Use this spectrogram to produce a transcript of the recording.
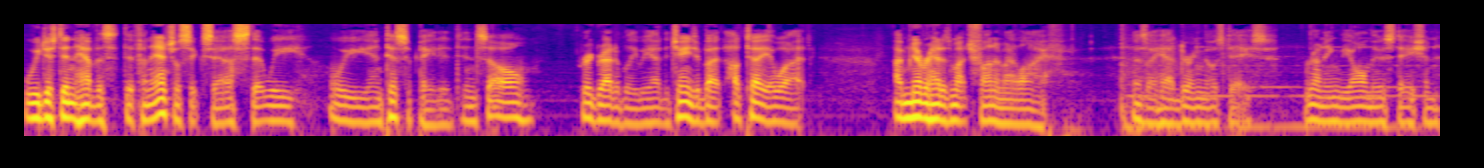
We just didn't have the, the financial success that we we anticipated, and so regrettably we had to change it. But I'll tell you what, I've never had as much fun in my life as I had during those days running the all news station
